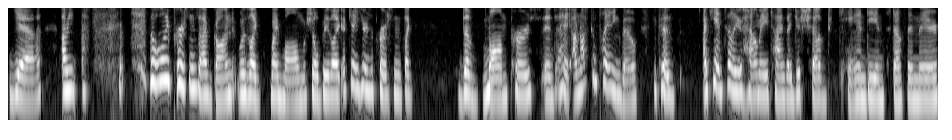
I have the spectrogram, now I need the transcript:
Yeah. I mean, the only persons I've gone was like my mom. She'll be like, okay, here's a person. It's like the mom purse. And hey, I'm not complaining though, because I can't tell you how many times I just shoved candy and stuff in there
